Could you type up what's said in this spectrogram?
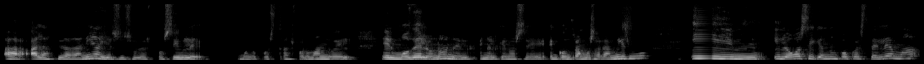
a, a la ciudadanía y eso solo es posible bueno, pues transformando el, el modelo ¿no? en, el, en, el, que nos eh, encontramos ahora mismo. Y, y, luego siguiendo un poco este lema,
